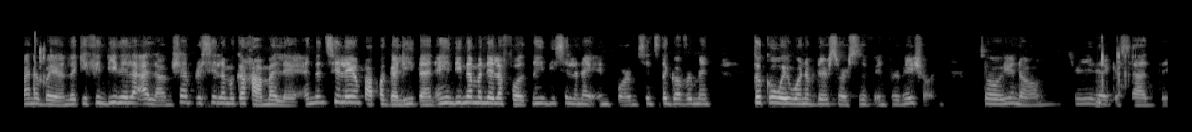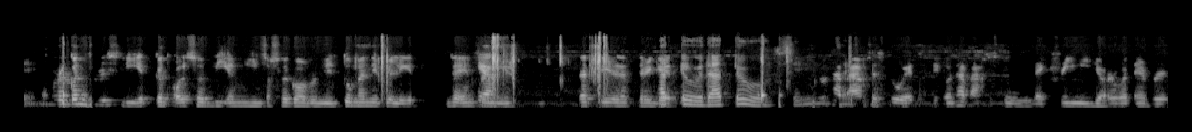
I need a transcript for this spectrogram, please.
paano ba yun? Like, if hindi nila alam, syempre sila magkakamali. And then sila yung papagalitan. Eh, hindi naman nila fault na hindi sila na-inform since the government took away one of their sources of information. So, you know, it's really like a sad thing. Or conversely, it could also be a means of the government to manipulate the information that they're, that they're That getting. too, that too. See? They don't have access to it. They don't have access to like free media or whatever.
